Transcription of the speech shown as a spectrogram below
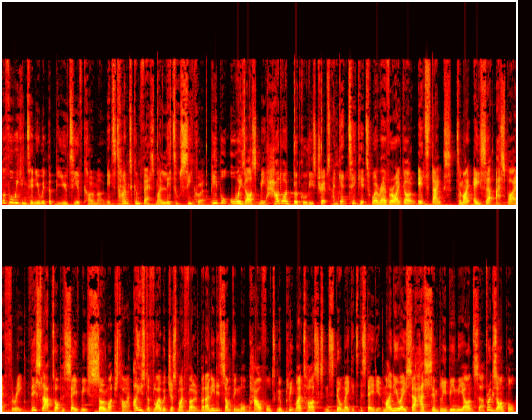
But before we continue with the beauty of Como, it's time to confess my little secret. People always ask me how do I book all these trips and get tickets wherever I go. It's thanks to my Acer Aspire 3. This laptop has saved me so much time. I used to fly with just my phone, but I needed something more powerful to complete my tasks and still make it to the stadium. My new Acer has simply been the answer. For example,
